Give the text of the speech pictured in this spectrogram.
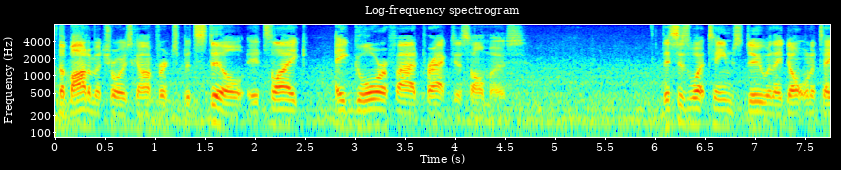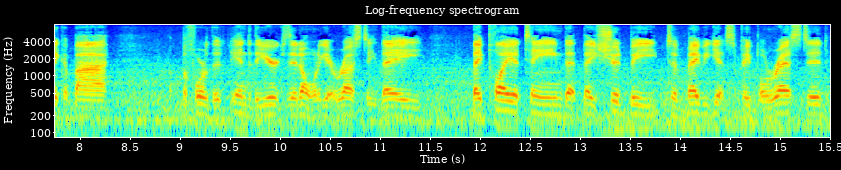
the bottom of Troy's conference, but still, it's like a glorified practice almost. This is what teams do when they don't want to take a bye before the end of the year because they don't want to get rusty. They they play a team that they should be to maybe get some people rested,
